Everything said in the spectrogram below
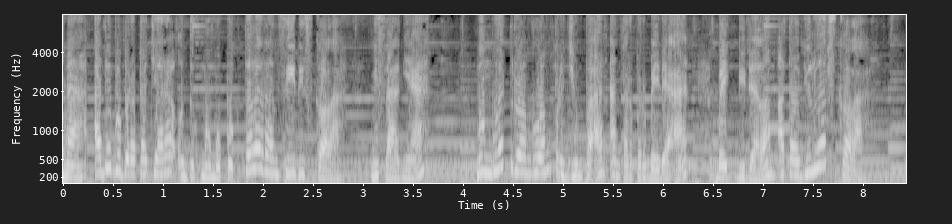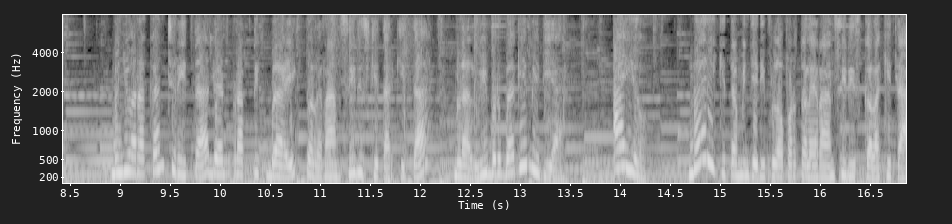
Nah, ada beberapa cara untuk memupuk toleransi di sekolah. Misalnya, membuat ruang-ruang perjumpaan antar perbedaan, baik di dalam atau di luar sekolah. Menyuarakan cerita dan praktik baik toleransi di sekitar kita melalui berbagai media. Ayo, mari kita menjadi pelopor toleransi di sekolah kita.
